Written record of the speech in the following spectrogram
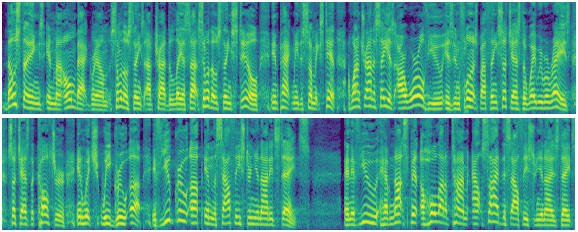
those things in my own background, some of those things I've tried to lay aside. Some of those things still impact me to some extent. What I'm trying to say is our worldview is influenced by things such as the way we were raised, such as the culture in which we grew up. If you grew up in the southeastern United States, and if you have not spent a whole lot of time outside the southeastern United States,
